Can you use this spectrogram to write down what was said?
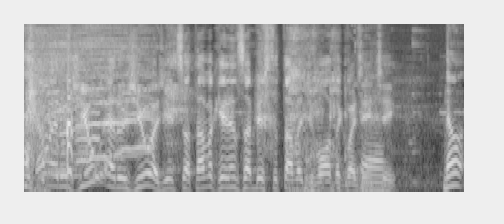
Não, era o Gil, era o Gil. A gente só tava querendo saber se tu tava de volta com a gente É. aí. Não,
